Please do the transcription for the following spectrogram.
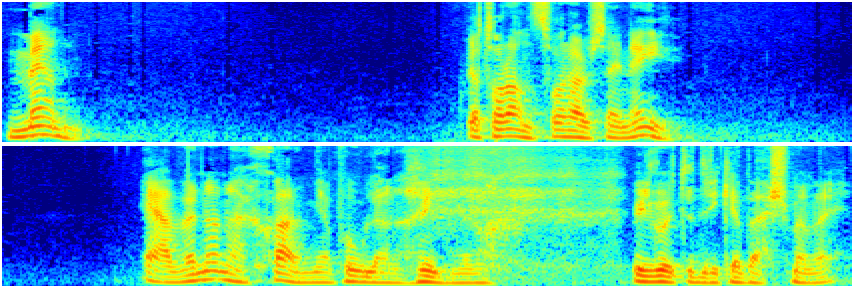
Men jag tar ansvar här och säger nej. Även den här charmiga polaren ringer och vill gå ut och dricka bärs med mig.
